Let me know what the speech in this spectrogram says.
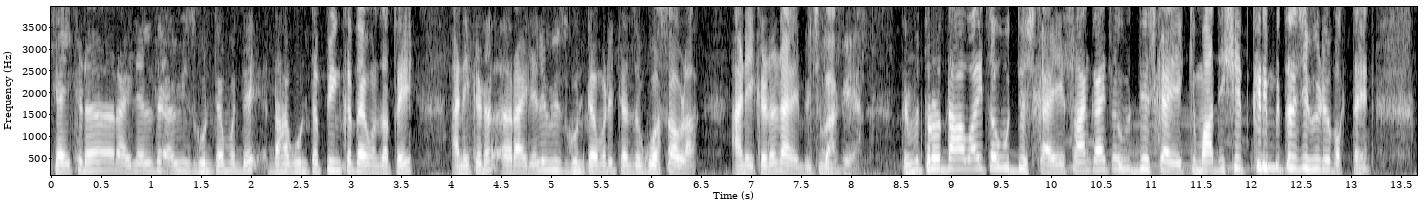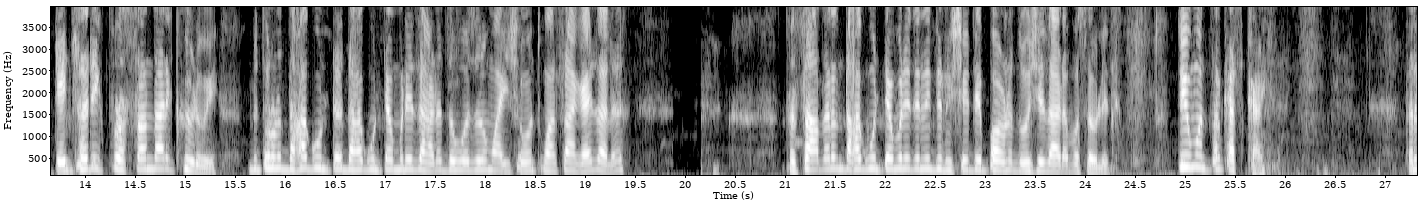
ह्या इकडं राहिलेलं ते वीस गुंठ्यामध्ये दहा गुंठ पिंक तैवान जात आहे आणि इकडं राहिलेले वीस गुंठ्यामध्ये त्याचं गोसावळा आणि इकडं डाळिंबीची बाग आहे. तर मित्रांनो दावायचा उद्देश काय आहे? सांगायचा उद्देश काय आहे की माझे शेतकरी मित्र जे व्हिडिओ बघतायत त्यांच्यासाठी एक प्रोत्साहनदायक व्हिडिओ आहे. मित्रांनो दहा गुंठ दहा गुंठ्यामध्ये झाडं जवळजवळ माझी तुम्हाला सांगायचं झालं तर साधारण दहा गुंठ्यामध्ये त्यांनी दीडशे ते पावणे दोनशे झाडं बसवलेत. तुम्ही म्हणताल कसं काय? तर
